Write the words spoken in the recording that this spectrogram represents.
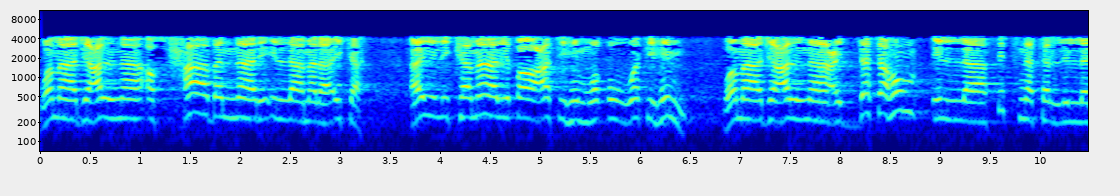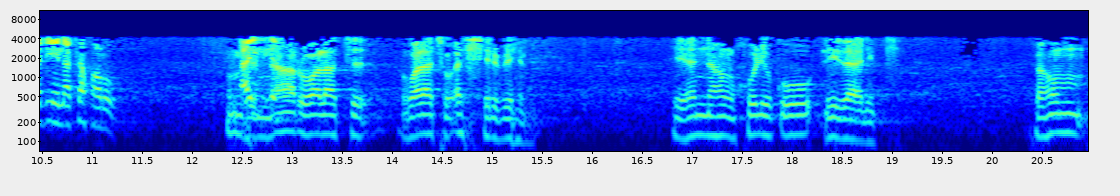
وما جعلنا أصحاب النار إلا ملائكة أي لكمال طاعتهم وقوتهم وما جعلنا عدتهم إلا فتنة للذين كفروا. هم في النار ولا ولا تؤثر بهم لأنهم خلقوا لذلك. فهم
